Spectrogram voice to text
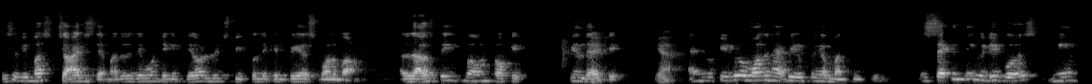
We said we must charge them, otherwise they won't take it. They're all rich people, they can pay a small amount. Otherwise, I was paying from my own pocket till that date. Yeah. And people were more than happy to pay a monthly fee. The second thing we did was me and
